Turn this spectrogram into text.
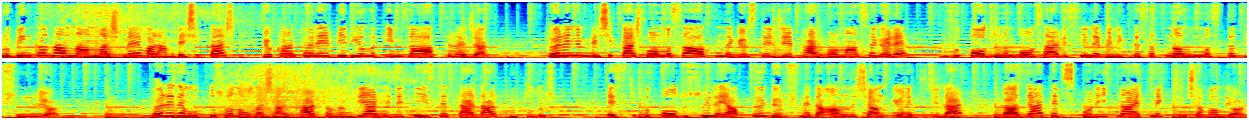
Rubin Kazan'la anlaşmaya varan Beşiktaş, Gökhan Töre'ye bir yıllık imza attıracak. Töre'nin Beşiktaş forması altında göstereceği performansa göre bu futbolcunun bonservisiyle birlikte satın alınması da düşünülüyor. Töre'de mutlu sona ulaşan Kartal'ın diğer hedefi ise Serdar Kurtuluş. Eski futbolcusuyla yaptığı görüşmede anlaşan yöneticiler Gaziantep Spor'u ikna etmek için çabalıyor.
